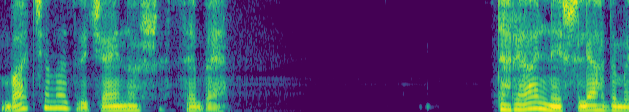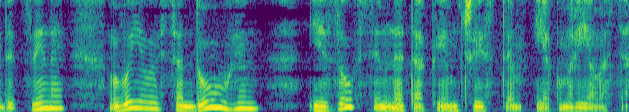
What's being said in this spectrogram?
бачила, звичайно ж, себе. Та реальний шлях до медицини виявився довгим і зовсім не таким чистим, як мріялося.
